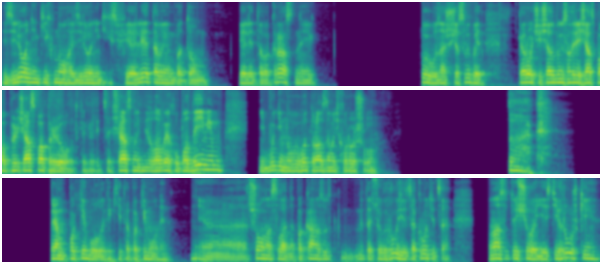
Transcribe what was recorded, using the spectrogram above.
зелененьких много, зелененьких с фиолетовым, потом фиолетово-красный. Кто его знает, что сейчас выпадет. Короче, сейчас будем смотреть, сейчас, попр сейчас попрет, как говорится. Сейчас мы лавеху подымем и будем Новый год праздновать хорошо. Так. Прям покеболы какие-то, покемоны. Э, что у нас, ладно, пока у нас тут это все грузится, крутится. У нас тут еще есть игрушки,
